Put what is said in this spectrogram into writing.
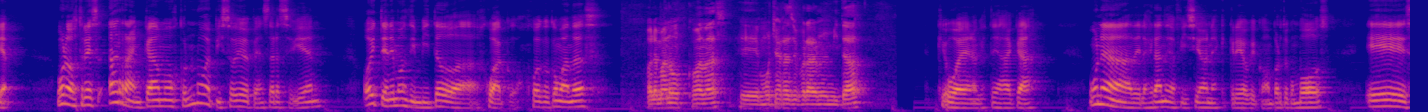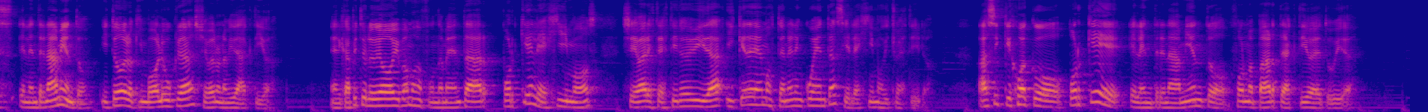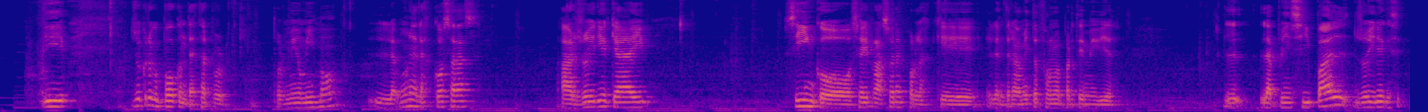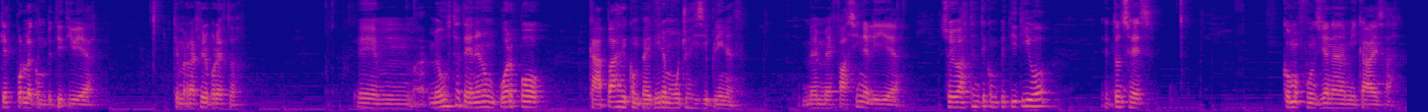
Bien, uno, dos, tres, arrancamos con un nuevo episodio de Pensarse Bien. Hoy tenemos de invitado a Juaco. Juaco, ¿cómo andas? Hola Manu, ¿cómo andas? Eh, muchas gracias por haberme invitado. Qué bueno que estés acá. Una de las grandes aficiones que creo que comparto con vos es el entrenamiento y todo lo que involucra llevar una vida activa. En el capítulo de hoy vamos a fundamentar por qué elegimos llevar este estilo de vida y qué debemos tener en cuenta si elegimos dicho estilo. Así que, Joaco, ¿por qué el entrenamiento forma parte activa de tu vida? Y yo creo que puedo contestar por, por mí mismo. una de las cosas, a yo diría que hay cinco o seis razones por las que el entrenamiento forma parte de mi vida. La principal, yo diría que es por la competitividad. ¿Qué me refiero por esto? Em, me gusta tener un cuerpo capaz de competir en muchas disciplinas. Me, fascina la idea. Soy bastante competitivo, entonces, ¿cómo funciona en mi cabeza?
